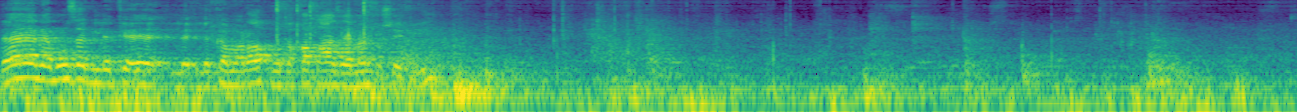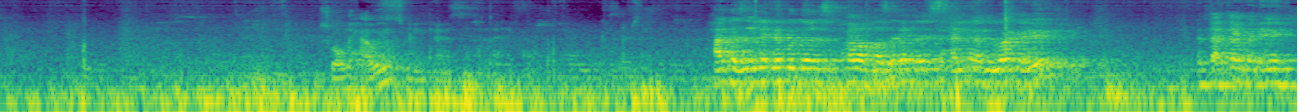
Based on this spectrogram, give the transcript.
ده نموذج لك... لكاميرات متقاطعة زي ما أنتم شايفين مش واضح قوي حاجة زي اللي إحنا كنا سبحان الله زي اللي إحنا لسه حليناها دلوقتي اهي انت هتعمل إيه؟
